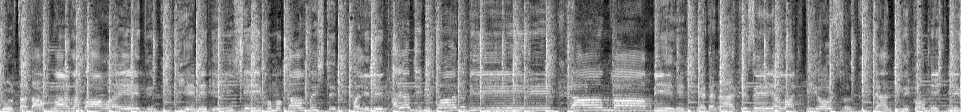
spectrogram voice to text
Kurt adamlardan dava edin Diyemediğin şey bu mu kalmıştı Halil'in IMDb puanı bir. Danla Bilic Neden herkese yalak diyorsun? Kendini komik mi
